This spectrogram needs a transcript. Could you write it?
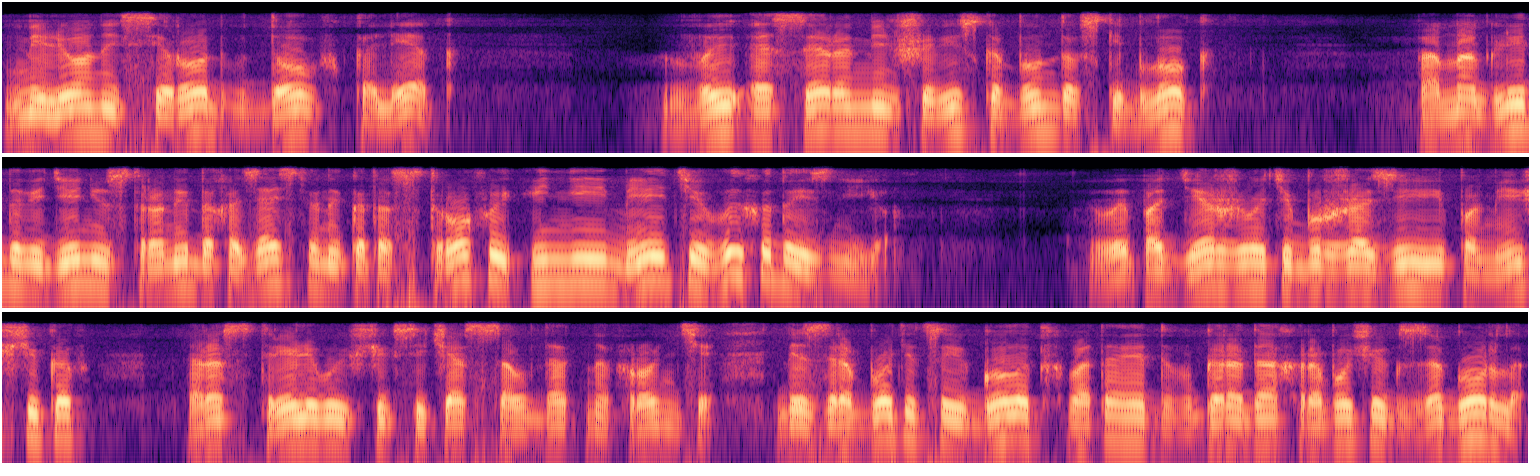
миллионы сирот, вдов, коллег. Вы, эсеро-меньшевистско-бундовский блок, помогли доведению страны до хозяйственной катастрофы и не имеете выхода из нее. Вы поддерживаете буржуазию и помещиков, расстреливающих сейчас солдат на фронте. Безработица и голод хватает в городах рабочих за горло.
